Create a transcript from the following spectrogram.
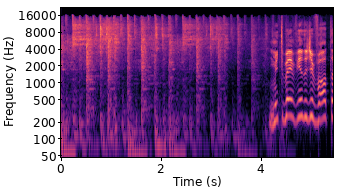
Muito bem-vindo de volta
